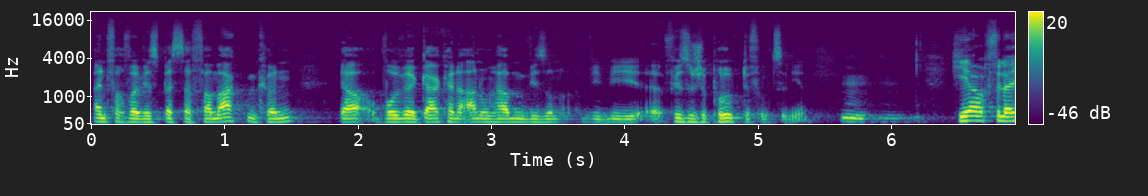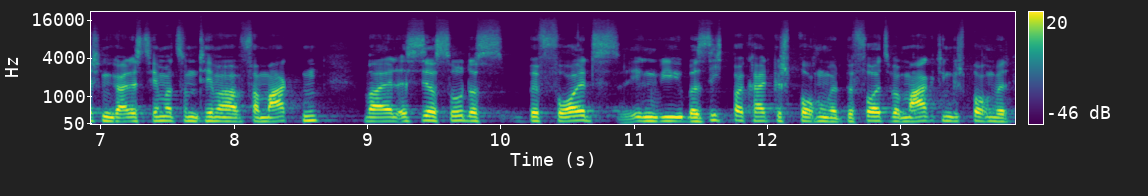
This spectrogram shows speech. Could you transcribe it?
einfach weil wir es besser vermarkten können, ja, obwohl wir gar keine Ahnung haben, wie, so, wie, wie äh, physische Produkte funktionieren. Mhm. Hier auch vielleicht ein geiles Thema zum Thema Vermarkten, weil es ist ja so, dass bevor jetzt irgendwie über Sichtbarkeit gesprochen wird, bevor jetzt über Marketing gesprochen wird,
